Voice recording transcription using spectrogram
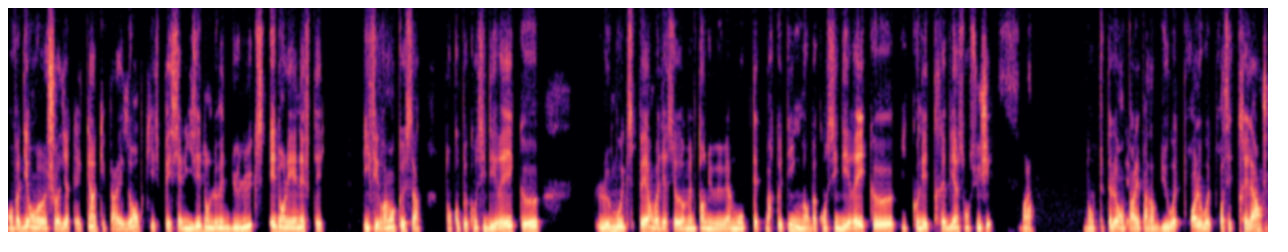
on va dire, on va choisir quelqu'un qui est, par exemple, qui est spécialisé dans le domaine du luxe et dans les NFT. Et il fait vraiment que ça. Donc, on peut considérer que le mot expert, on va dire, c'est en même temps du, un mot peut-être marketing, mais on va considérer qu'il connaît très bien son sujet. Voilà. Donc, tout à l'heure, on parlait par exemple du Web3. Le Web3, c'est très large.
